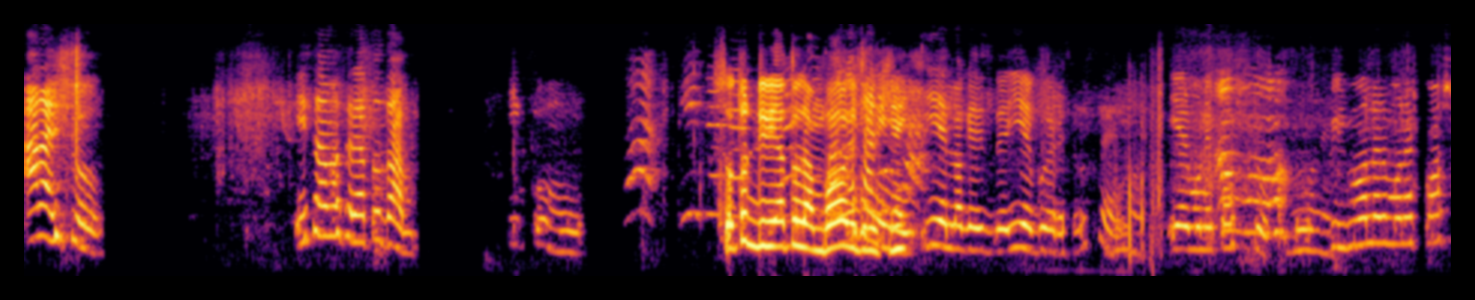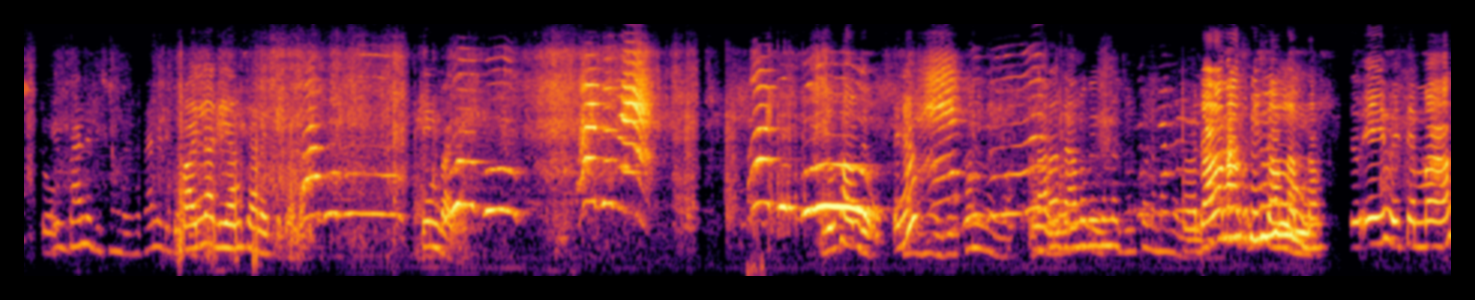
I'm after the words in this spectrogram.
আড়াইশো। ইসা মাছের এত দাম, কি কমু? সত ডিরিয়া তো নাই ইয়ের লগে ইয়ে ইয়ের মনে কষ্ট। বিমলের মনে কষ্ট। বাইলা দিয়ে আনছে আড়াইশো টাকা তিন বাগা মাছ কিছু আনলাম না। তো এই হয়েছে মাছ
